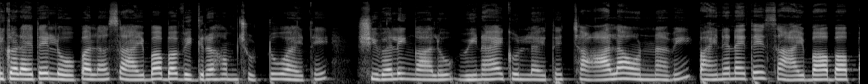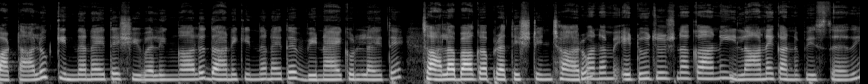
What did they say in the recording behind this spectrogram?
ఇక్కడైతే లోపల సాయిబాబా విగ్రహం చుట్టూ అయితే శివలింగాలు వినాయకుళ్ళు అయితే చాలా ఉన్నవి. పైననైతే సాయిబాబా పటాలు కిందనైతే శివలింగాలు దాని కిందనైతే వినాయకుళ్ళు అయితే చాలా బాగా ప్రతిష్ఠించారు. మనం ఎటు చూసినా కానీ ఇలానే కనిపిస్తుంది.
